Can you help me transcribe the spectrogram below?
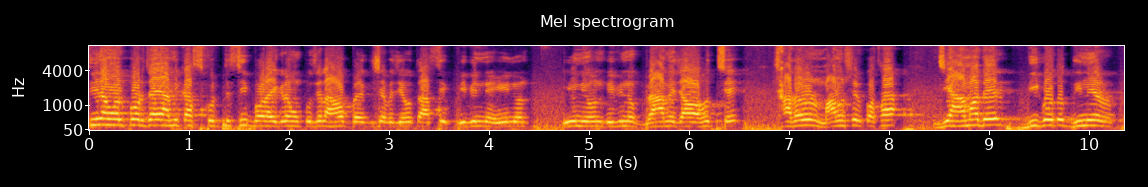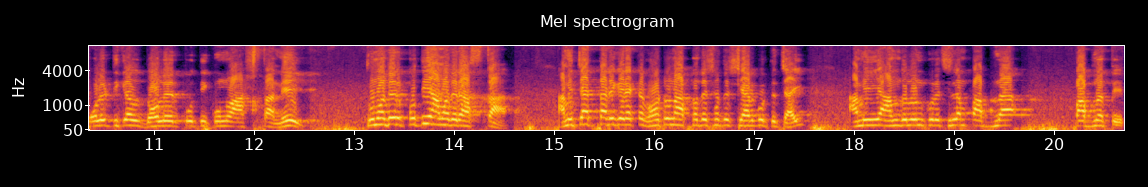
তৃণমূল পর্যায়ে আমি কাজ করতেছি বড়াইগ্রাম উপজেলা আহ্বায়ক হিসেবে যেহেতু আছি, বিভিন্ন ইউনিয়ন ইউনিয়ন, বিভিন্ন গ্রামে যাওয়া হচ্ছে। সাধারণ মানুষের কথা যে আমাদের বিগত দিনের পলিটিক্যাল দলের প্রতি কোনো আস্থা নেই। তোমাদের প্রতি আমাদের আস্থা। আমি চার তারিখের একটা ঘটনা আপনাদের সাথে শেয়ার করতে চাই। আমি আন্দোলন করেছিলাম পাবনা, পাবনাতে।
